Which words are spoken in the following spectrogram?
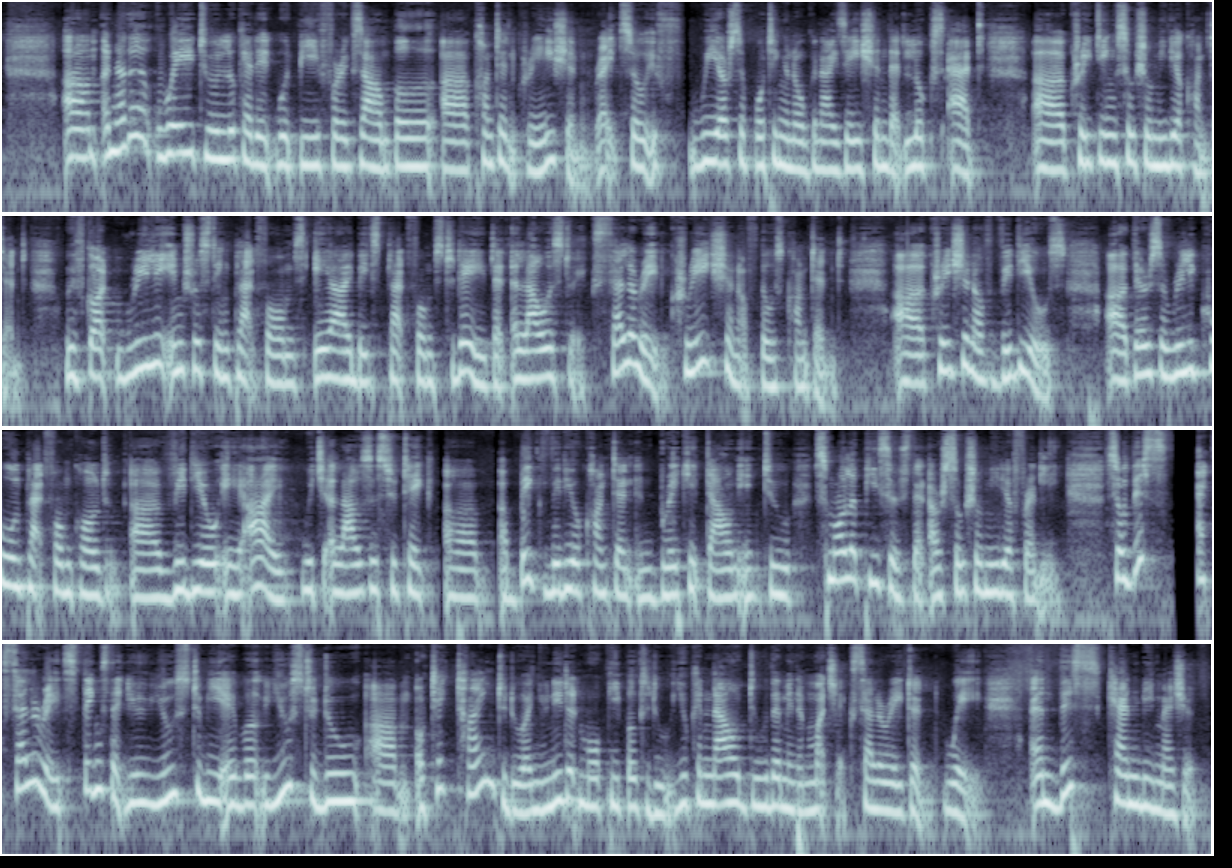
Um, another way to look at it would be, for example, uh, content creation, right? So if we are supporting an organization that looks at uh, creating social media content, we've got really interesting platforms, AI based platforms today that allow us to accelerate creation of those content, uh, creation of videos. Uh, there's a really cool platform called Video AI, which allows us to take a, a big video content and break it down into smaller pieces that are social media friendly. So this accelerates things that you used to be able used to do um, or take time to do and you needed more people to do you can now do them in a much accelerated way and this can be measured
